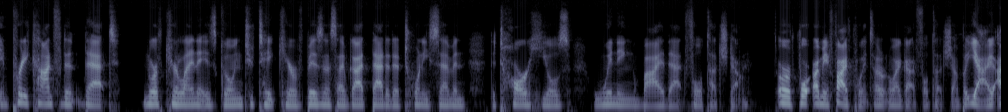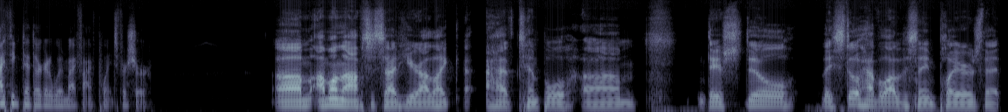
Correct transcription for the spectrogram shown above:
am pretty confident that North Carolina is going to take care of business. I've got that at a 27. The Tar Heels winning by that full touchdown. Or four, I mean, five points. I don't know I got full touchdown. But yeah, I, I think that they're going to win by five points for sure. Um, I'm on the opposite side here. I like I have Temple. Um, they're still they still have a lot of the same players that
